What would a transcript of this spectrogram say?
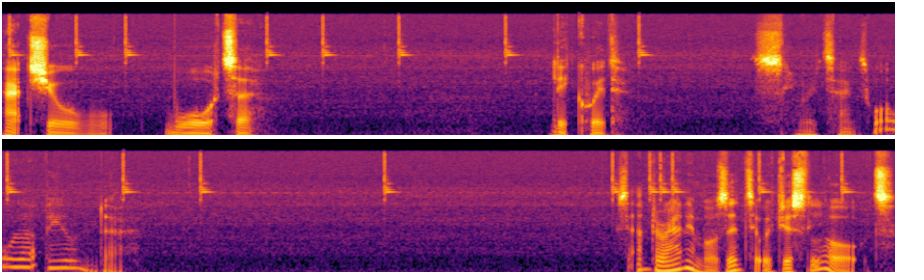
actual water liquid slurry tanks. What will that be under? It's under animals, isn't it? We've just looked.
